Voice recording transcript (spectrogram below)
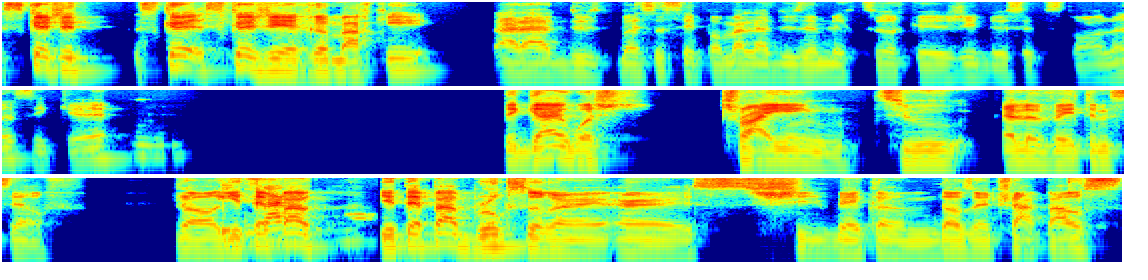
ce que j'ai, ce que, ce que j'ai remarqué à la deux, ben ça c'est pas mal la deuxième lecture que j'ai de cette histoire-là, c'est que Mhm. the guy was trying to elevate himself. Genre, il était pas, il était pas broke sur un, ben, comme dans un trap house,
